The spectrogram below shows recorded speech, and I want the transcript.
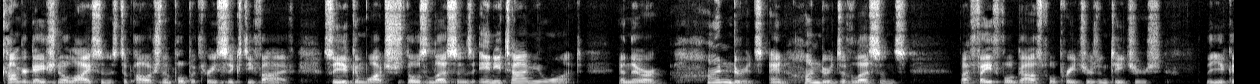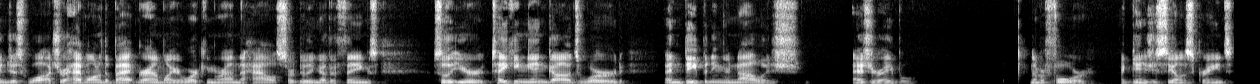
congregational license to Polish the Pulpit 365, so you can watch those lessons anytime you want. And there are hundreds and hundreds of lessons by faithful gospel preachers and teachers that you can just watch or have on in the background while you're working around the house or doing other things so that you're taking in God's Word and deepening your knowledge as you're able. Number four, again, as you see on the screens,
